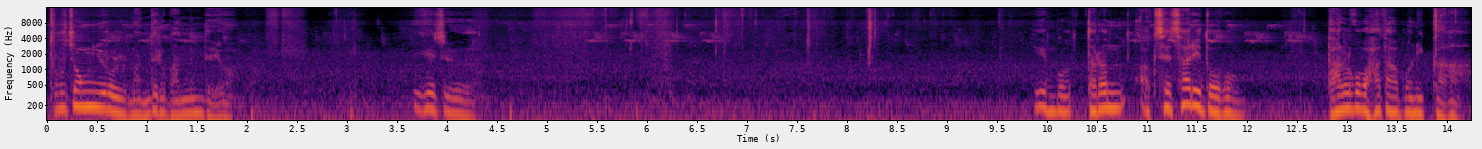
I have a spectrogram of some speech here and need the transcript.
두 종류를 만들어 봤는데요. 이게 저 이게 뭐 다른 액세서리도 달고 하다 보니까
